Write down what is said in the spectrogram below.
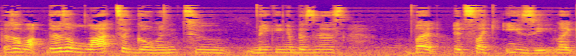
there's a lot there's a lot to go into making a business but it's like easy. Like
